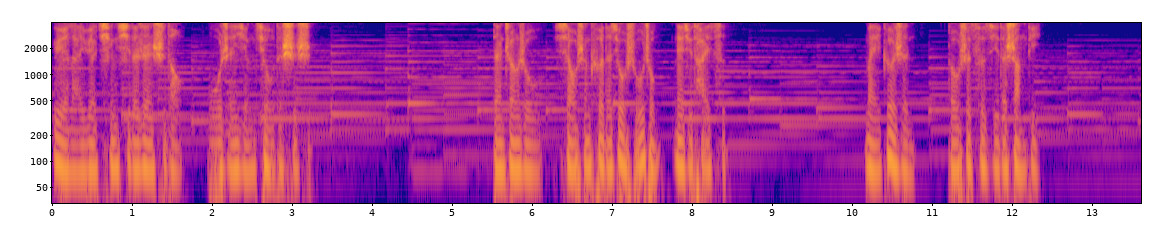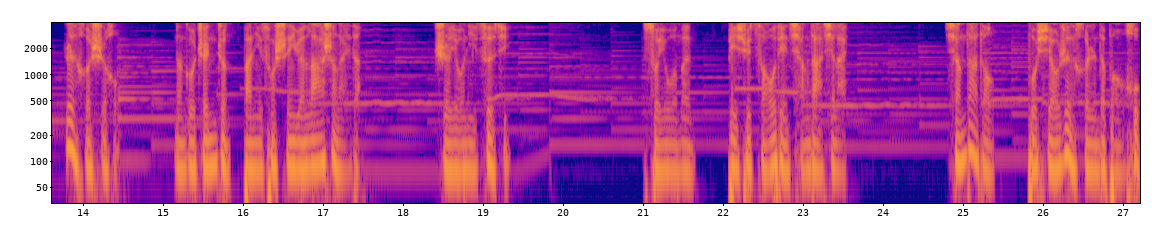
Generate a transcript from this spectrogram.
越来越清晰的认识到无人营救的事实。但正如《肖申克的救赎》中那句台词：“每个人都是自己的上帝。任何时候，能够真正把你从深渊拉上来的，只有你自己。所以，我们必须早点强大起来，强大到不需要任何人的保护，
